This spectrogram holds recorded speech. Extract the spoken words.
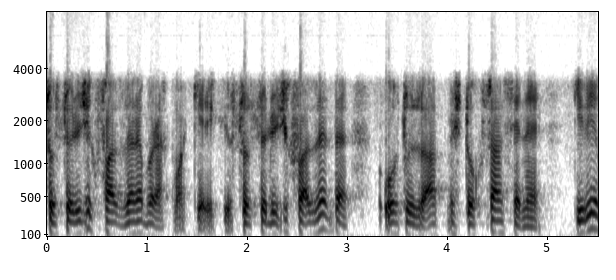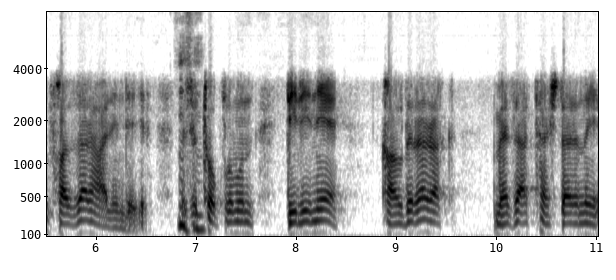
sosyolojik fazlara bırakmak gerekiyor. Sosyolojik fazlar da 30, 60, 90 sene gibi fazlar halindedir. Mesela toplumun dilini kaldırarak, mezar taşlarını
